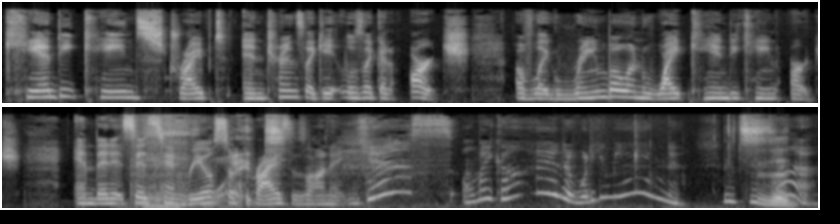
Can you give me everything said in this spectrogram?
candy cane striped entrance. Like it was like an arch of like rainbow and white candy cane arch. And then it said Sanrio surprises on it. Yes. Oh my God. What do you mean? This is a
